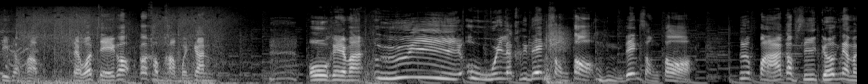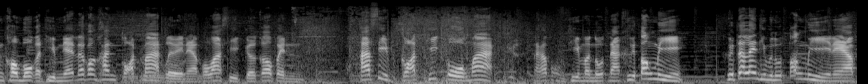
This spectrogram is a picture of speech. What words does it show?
ตีขำๆแต่ว่าเจ๊ก็ก็ขำๆเหมือนกัน โอเคมาอุ้ยอุ้ยแล้วคือเด้งสองต่อเด้งสองต่อ คือป๋ากับซีเกิร์กเนี่ยมันคอมโบกับทีมเนี้ยแล้วค่อนข้างก๊อตมากเลยนะเพราะว่าซีเกิร์กก็เป็นพาสซีฟก๊อตที่โกงมากนะครับของทีมมนุษย์นะคือต้องมี คือถ้าเล่นทีมมนุษย์ต้องมีนะครับ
